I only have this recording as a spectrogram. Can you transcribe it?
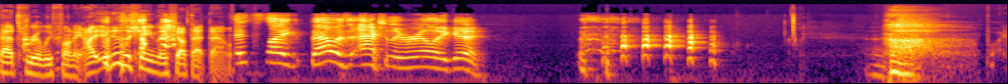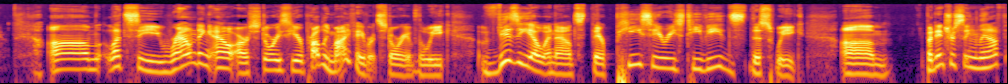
That's really funny. I, it is a shame they shut that down. It's like that was actually really good. Boy. Um, let's see. Rounding out our stories here, probably my favorite story of the week. Vizio announced their P series TVs this week. Um, but interestingly enough,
